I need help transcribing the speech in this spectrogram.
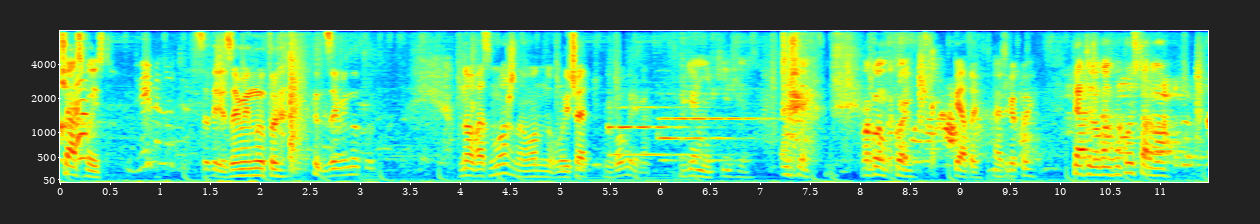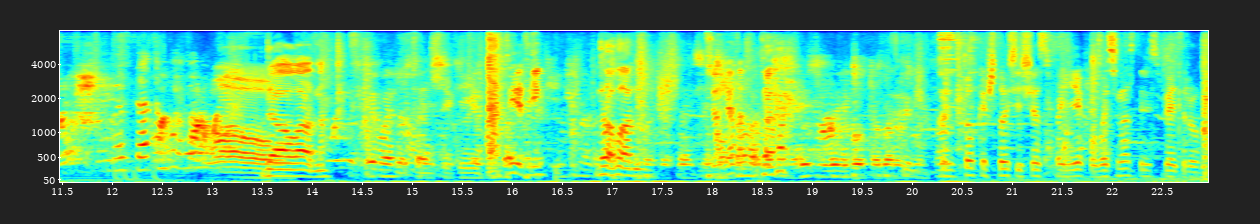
Сейчас выезд. Две минуты. Смотри, за минуту. за минуту. Но, возможно, он уезжает не вовремя. Прикинь, не в Киеве. Пошли. Вагон какой? Пятый. А это какой? Пятый вагон в какую сторону? Вы в пятом вагоне? Да ладно. 4-3. Да ладно. Все, это? Да. Он только что сейчас поехал. 18.35 ровно.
